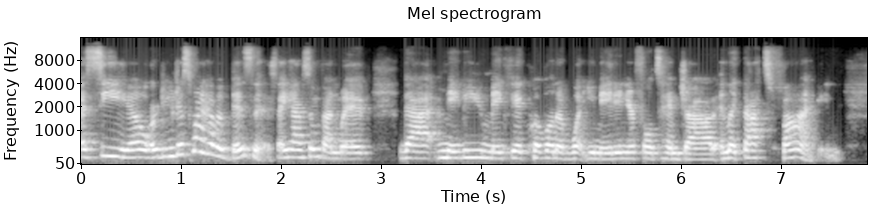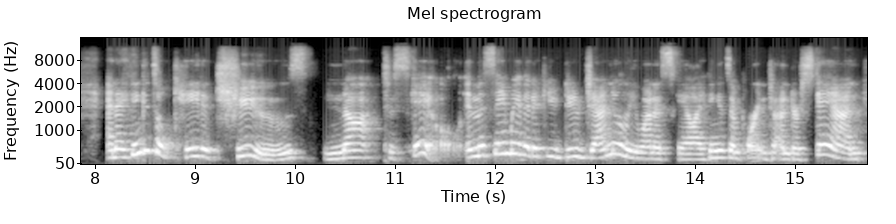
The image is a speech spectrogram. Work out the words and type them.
a CEO or do you just want to have a business that you have some fun with that maybe you make the equivalent of what you made in your full-time job and like that's fine. And I think it's okay to choose not to scale. In the same way that if you do genuinely want to scale, I think it's important to understand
